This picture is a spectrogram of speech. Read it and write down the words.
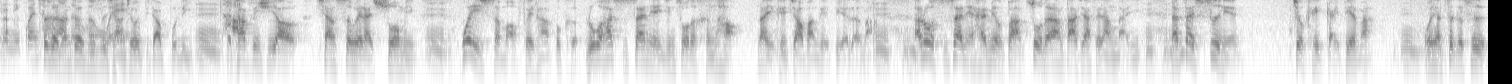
了。这个人对胡志强就会比较不利，嗯，他必须要向社会来说明，嗯，为什么非他不可。如果他十三年已经做得很好，那也可以交棒给别人嘛。嗯，那如果十三年还没有办法做得让大家非常满意，那在四年就可以改变吗？嗯，我想这个是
